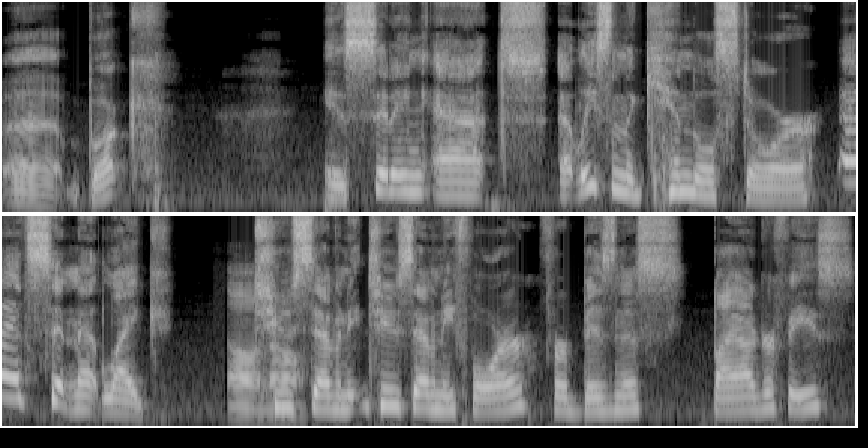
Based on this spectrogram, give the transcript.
uh, book is sitting at at least in the Kindle store. eh, it's sitting at like Oh no. 270 274 for business biographies.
